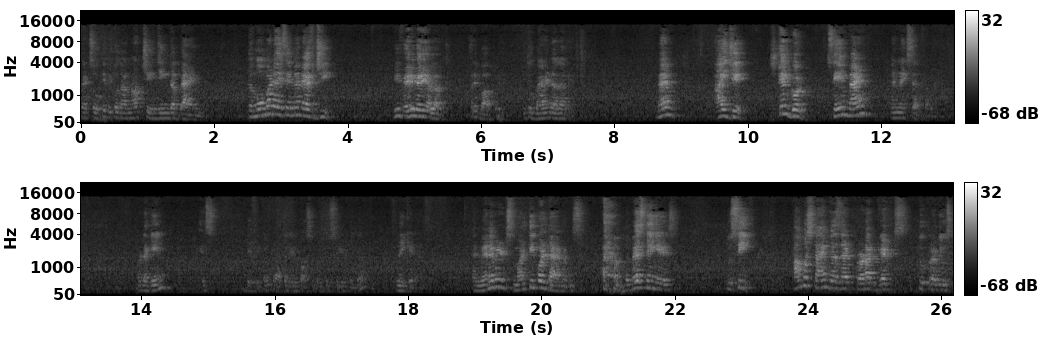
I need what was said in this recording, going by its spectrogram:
that's okay because I'm not changing the band. The moment I say MFG, FG, be very very alert. अरे बाप रे ये तो बैंड अलग है ma'am I J still good same band and next circle but again it's naked and whenever it's multiple diamonds the best thing is to see how much time does that product get to produce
